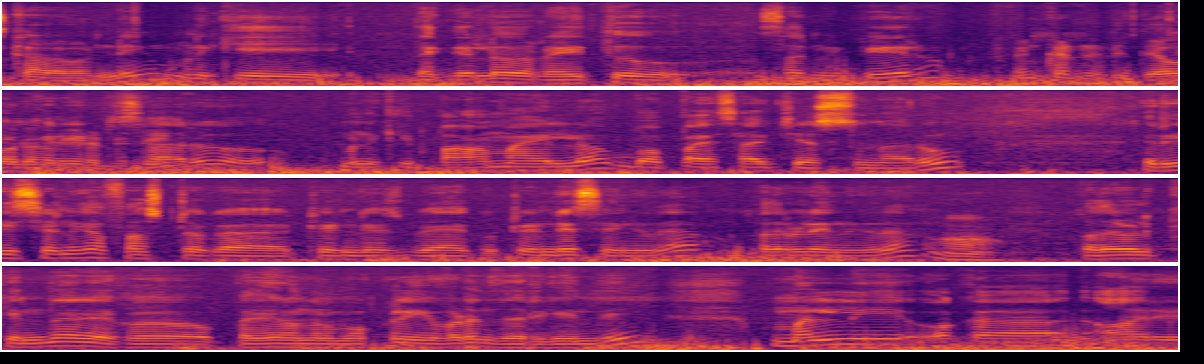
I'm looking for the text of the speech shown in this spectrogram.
నమస్కారం అండి. మనకి దగ్గరలో రైతు సార్ మీ పేరు? వెంకటరెడ్డి దేవర వెంకటరెడ్డి సారు. మనకి పామాయిల్లో బొప్పాయి సాగు చేస్తున్నారు. రీసెంట్గా ఫస్ట్ ఒక ten days back ten days అయింది కదా? పది రోజులు అయింది కదా. పది రోజుల కింద ఒక పదిహేను వందల మొక్కలు ఇవ్వడం జరిగింది. మళ్ళీ ఒక ఆరు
